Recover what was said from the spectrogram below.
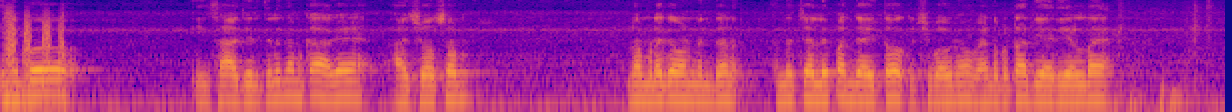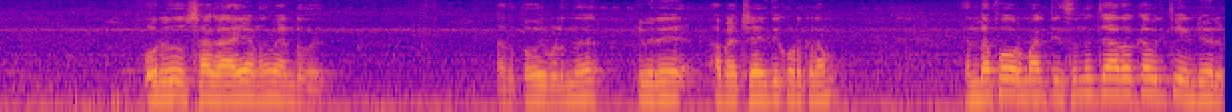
ഇനിയിപ്പോൾ ഈ സാഹചര്യത്തിൽ നമുക്കാകെ ആശ്വാസം നമ്മുടെ ഗവൺമെന്റാണ് എന്നുവെച്ചാൽ പഞ്ചായത്തോ കൃഷിഭവനോ വേണ്ടപ്പെട്ട അധികാരികളുടെ ഒരു സഹായമാണ് വേണ്ടത്. അതിപ്പോൾ ഇവിടുന്ന് ഇവർ അപേക്ഷ എഴുതി കൊടുക്കണം. എന്താ ഫോർമാലിറ്റീസ് എന്ന് വെച്ചാൽ അതൊക്കെ അവർ ചെയ്യേണ്ടി വരും.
